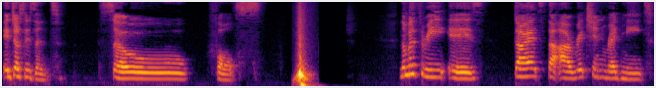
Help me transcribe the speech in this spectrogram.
it just isn't. So false. Number three is diets that are rich in red meat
